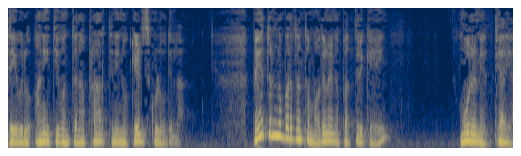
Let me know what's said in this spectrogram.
ದೇವರು ಅನೀತಿವಂತನ ಪ್ರಾರ್ಥನೆಯನ್ನು ಕೇಳಿಸಿಕೊಳ್ಳುವುದಿಲ್ಲ. ಪೇತ್ರನ್ನು ಬರೆದಂತ ಮೊದಲಿನ ಪತ್ರಿಕೆ ಮೂರನೇ ಅಧ್ಯಾಯ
